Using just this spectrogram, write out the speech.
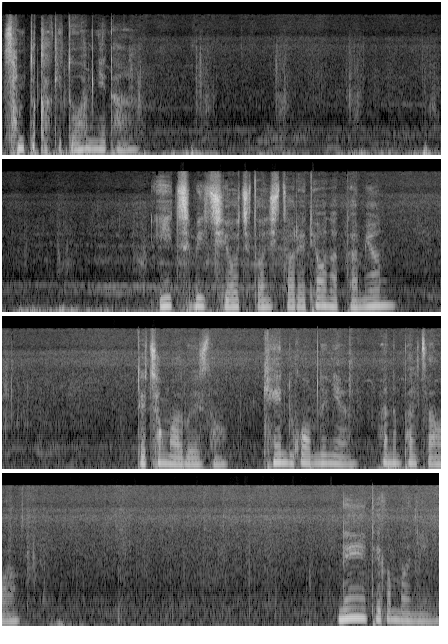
섬뜩하기도 합니다. 이 집이 지어지던 시절에 태어났다면 대청마루에서 걔 누구 없느냐 하는 팔자와 네 대감마님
